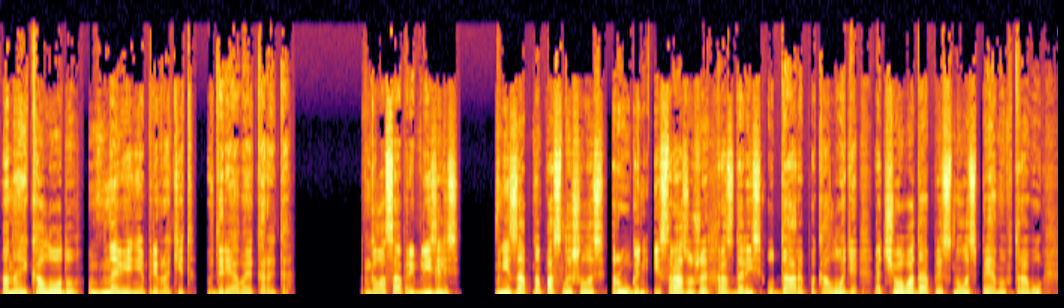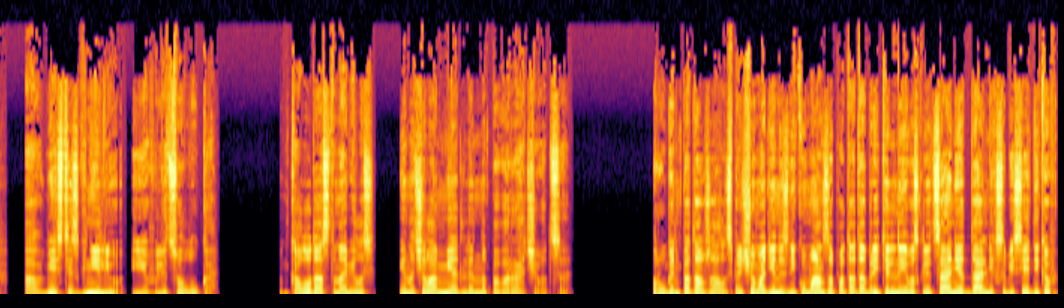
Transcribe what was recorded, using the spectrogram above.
она и колоду в мгновение превратит в дырявое корыто. Голоса приблизились, внезапно послышалась ругань, и сразу же раздались удары по колоде, отчего вода плеснулась прямо в траву, а вместе с гнилью и в лицо лука. Колода остановилась и начала медленно поворачиваться. Ругань продолжалась, причем один из Никуманза под одобрительные восклицания дальних собеседников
